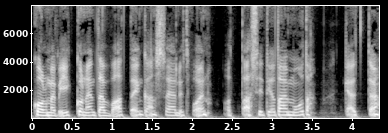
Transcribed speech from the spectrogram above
kolme viikkonen tämän vaatteen kanssa ja nyt voin ottaa sitten jotain muuta käyttöön.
